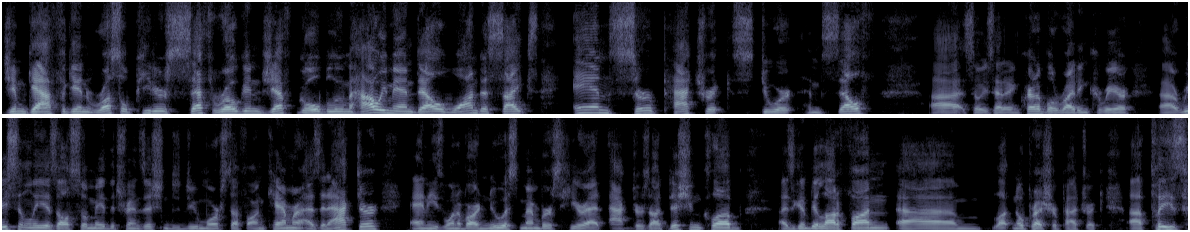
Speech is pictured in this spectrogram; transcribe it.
Jim Gaffigan, Russell Peters, Seth Rogen, Jeff Goldblum, Howie Mandel, Wanda Sykes, and Sir Patrick Stewart himself. Uh, so he's had an incredible writing career. Uh, recently, has also made the transition to do more stuff on camera as an actor, and he's one of our newest members here at Actors Audition Club. Uh, it's going to be a lot of fun. Um, lot, no pressure, Patrick. Uh, please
